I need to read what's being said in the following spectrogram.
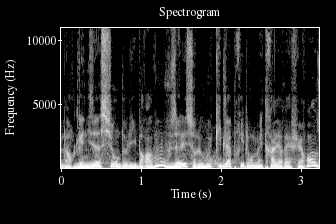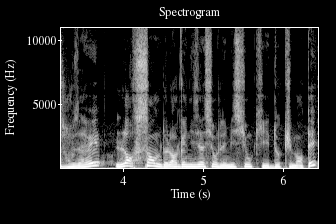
l'organisation de Libre à vous, vous allez sur le wiki de l'April, on mettra les références, vous avez l'ensemble de l'organisation de l'émission qui est documentée,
